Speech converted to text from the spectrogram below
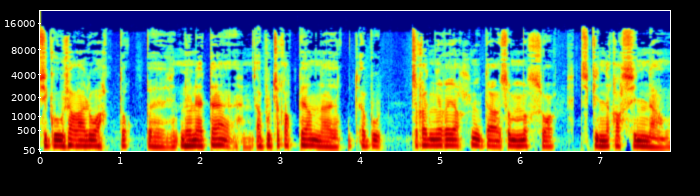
сикуусаралуартоқ нуната апутеқарпиарнаа апу теқангериарлуни таа суммерсуа тикиннеқарсинааму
